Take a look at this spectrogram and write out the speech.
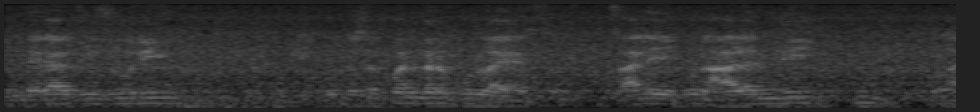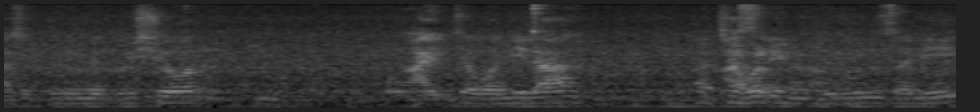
खंडेराव जेजुरी. तिकडून तसं पंढरपूरला यायचं. चाले इकडून आळंदी. मग असे त्रिमेश्वर मग आईच्या वनीला फिरून सनी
